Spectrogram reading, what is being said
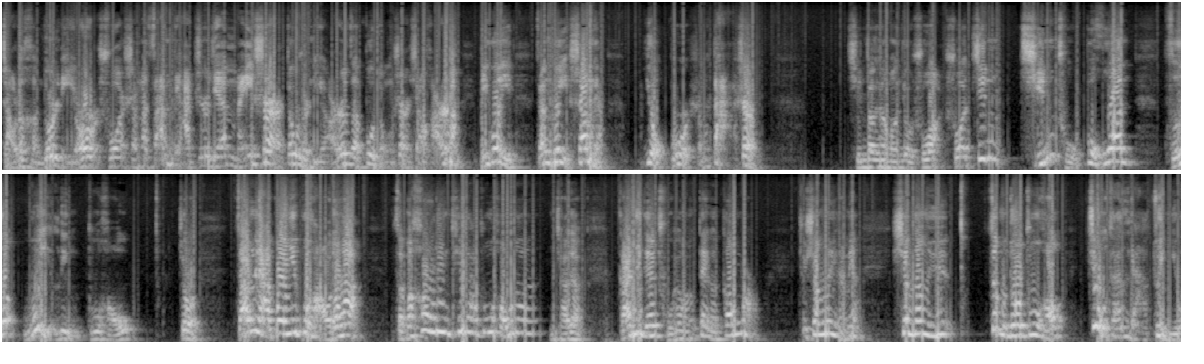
找了很多理由，说什么咱们俩之间没事儿，都是你儿子不懂事儿，小孩儿嘛，没关系，咱可以商量，又不是什么大事儿。秦昭襄王就说：“说今秦楚不欢，则未令诸侯。就是咱们俩关系不好的话，怎么号令天下诸侯呢？你瞧瞧，赶紧给楚怀王戴个高帽，就相当于什么呀？相当于这么多诸侯，就咱俩最牛，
